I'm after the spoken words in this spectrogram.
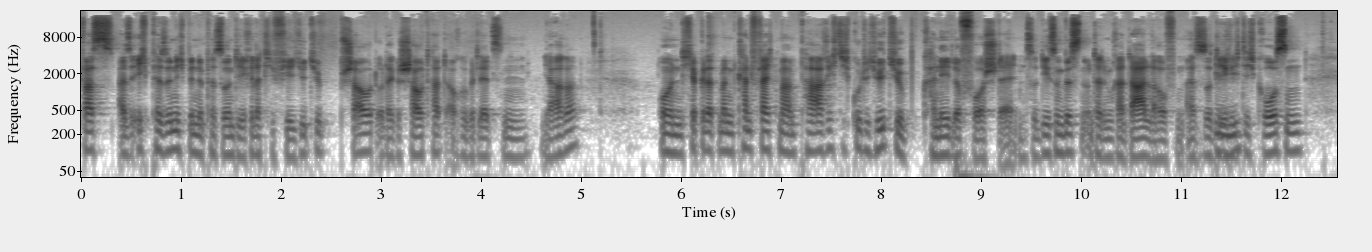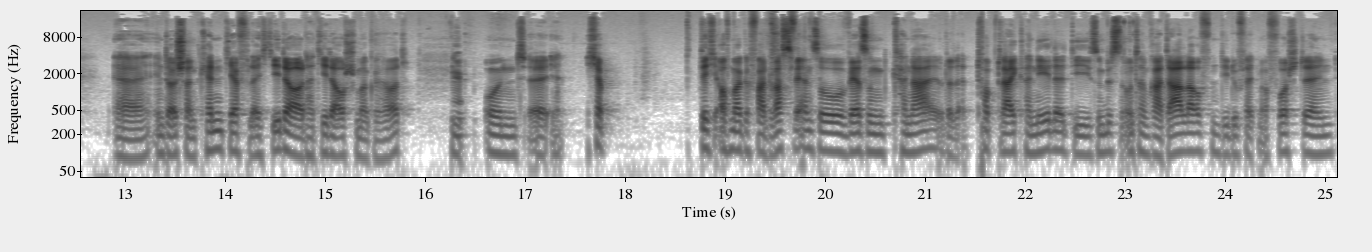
was, also ich persönlich bin eine Person, die relativ viel YouTube schaut oder geschaut hat, auch über die letzten Jahre. Und ich habe gedacht, man kann vielleicht mal ein paar richtig gute YouTube-Kanäle vorstellen, so die so ein bisschen unter dem Radar laufen. Also so die Mhm. richtig großen äh, in Deutschland kennt ja vielleicht jeder oder hat jeder auch schon mal gehört. Ja. Und äh, ich habe dich auch mal gefragt, was wären so, wäre so ein Kanal oder Top 3 Kanäle, die so ein bisschen unterm Radar laufen, die du vielleicht mal vorstellen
